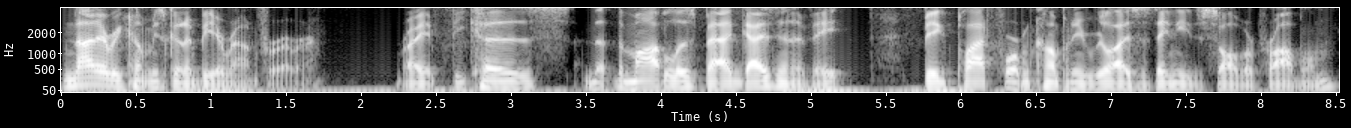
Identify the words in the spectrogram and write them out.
not every company is going to be around forever right? Because the, the model is bad guys innovate. Big platform company realizes they need to solve a problem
